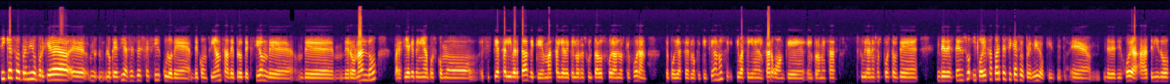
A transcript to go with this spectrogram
Sí que ha sorprendido porque era eh, lo que decías, es de ese círculo de, confianza, de protección de, de, Ronaldo. Parecía que tenía, pues, como existía esa libertad de que más allá de que los resultados fueran los que fueran, se podía hacer lo que quisiera, ¿no? Se iba a seguir en el cargo, aunque el promesas estuvieran esos puestos de, de descenso y por esa parte sí que ha sorprendido que, eh, de decir, joder, ha tenido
